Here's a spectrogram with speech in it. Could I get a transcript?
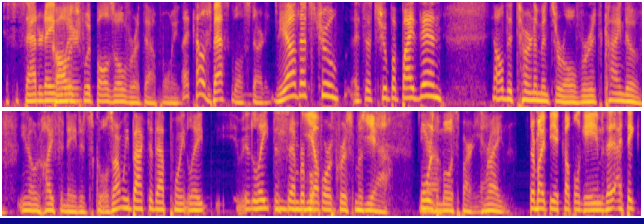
Just a Saturday. College where- football's over at that point. College basketball is starting. Yeah, that's true. It's, that's true. But by then, all the tournaments are over. It's kind of you know hyphenated schools, aren't we? Back to that point late late December Yep. before Christmas. Yeah, for Yeah. the most part. Yeah, Right. There might be a couple games. I think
